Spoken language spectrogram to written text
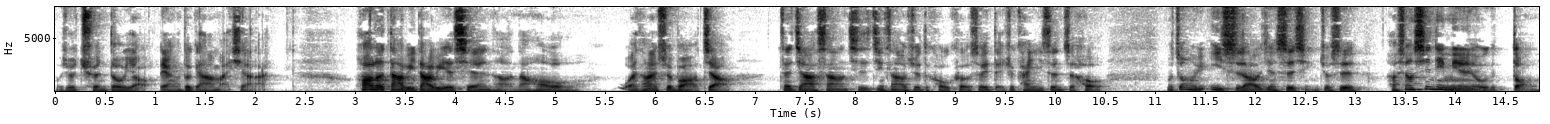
我就全都要，两个都给他买下来，花了大笔大笔的钱哈，然后晚上也睡不好觉，再加上其实经常要觉得口渴，所以得去看医生之后，我终于意识到一件事情，就是好像心里面有一个洞，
